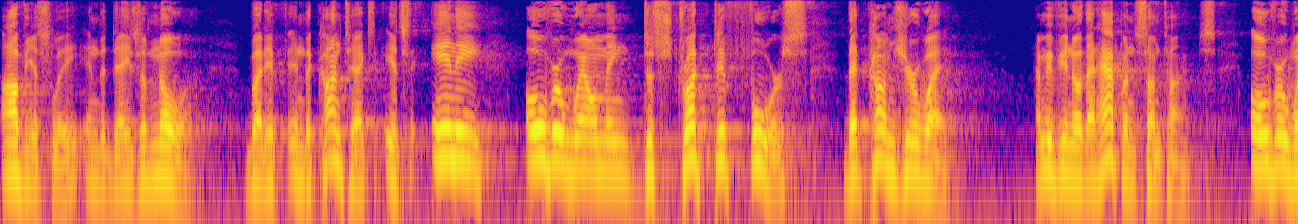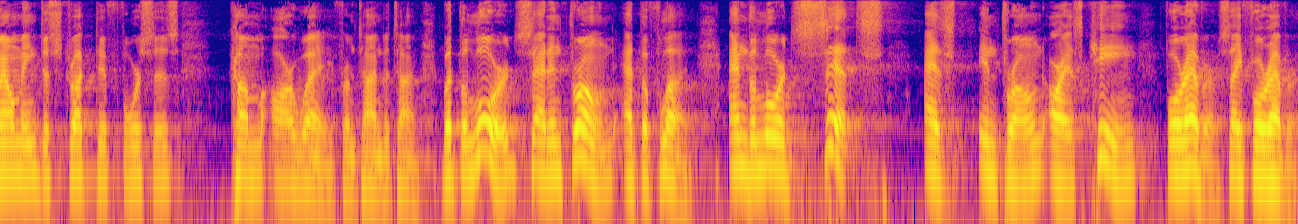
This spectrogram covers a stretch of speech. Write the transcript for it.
obviously, in the days of Noah. But if in the context, it's any overwhelming, destructive force that comes your way. How many of you know that happens sometimes? Overwhelming, destructive forces come our way from time to time. But the Lord sat enthroned at the flood, and the Lord sits as enthroned or as king forever. Say forever.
